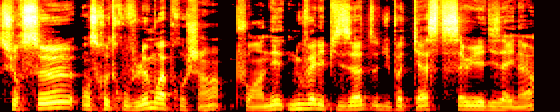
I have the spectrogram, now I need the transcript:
Sur ce, on se retrouve le mois prochain pour un nouvel épisode du podcast Salut les designers.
